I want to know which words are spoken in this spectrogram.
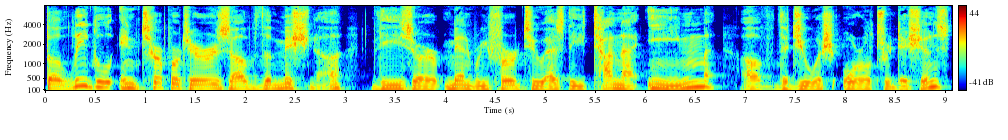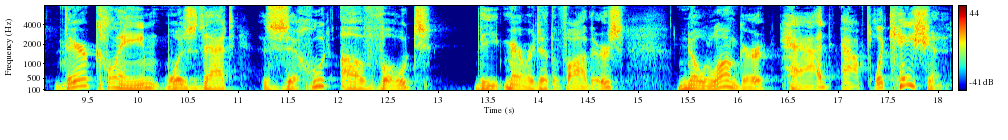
the legal interpreters of the Mishnah, these are men referred to as the Tannaim of the Jewish oral traditions, their claim was that Zechut Avot, the merit of the fathers, no longer had application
